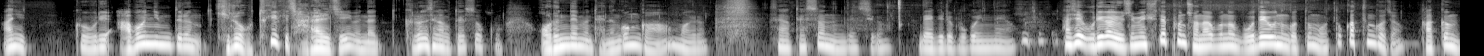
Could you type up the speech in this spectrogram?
아니 그 우리 아버님들은 길을 어떻게 이렇게 잘 알지? 맨날 그런 생각도 했었고 어른 되면 되는 건가? 막 이런 생각도 했었는데 지금 내비를 보고 있네요. 사실 우리가 요즘에 휴대폰 전화번호 못 외우는 것도 뭐 똑같은 거죠. 가끔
